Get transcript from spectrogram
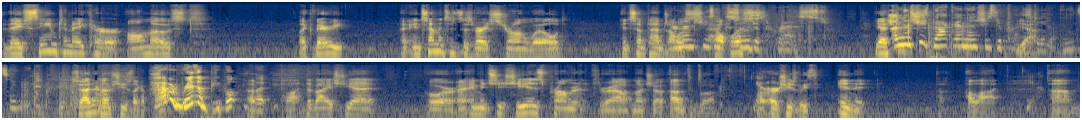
they seem to make her almost like very, in some instances, very strong-willed, and sometimes almost And then she's helpless. like so depressed. Yeah, she, And then she's back and then she's depressed Yeah. again. And it's like, so I don't know if she's like a have plot, a rhythm, people. a But plot device yet, or I mean, she she is prominent throughout much of, of the book, Yeah. or, or she's at least in it a, a lot. yeah. Um,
